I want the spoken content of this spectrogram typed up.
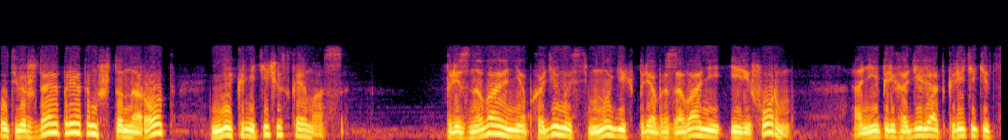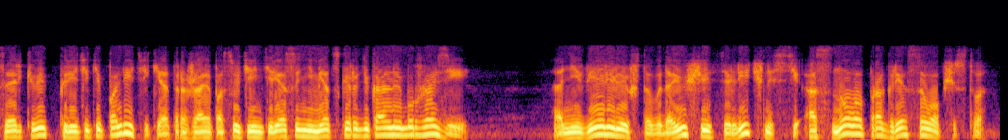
утверждая при этом, что народ — не критическая масса. Признавая необходимость многих преобразований и реформ, они переходили от критики церкви к критике политики, отражая, по сути, интересы немецкой радикальной буржуазии. Они верили, что выдающиеся личности — основа прогресса общества —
